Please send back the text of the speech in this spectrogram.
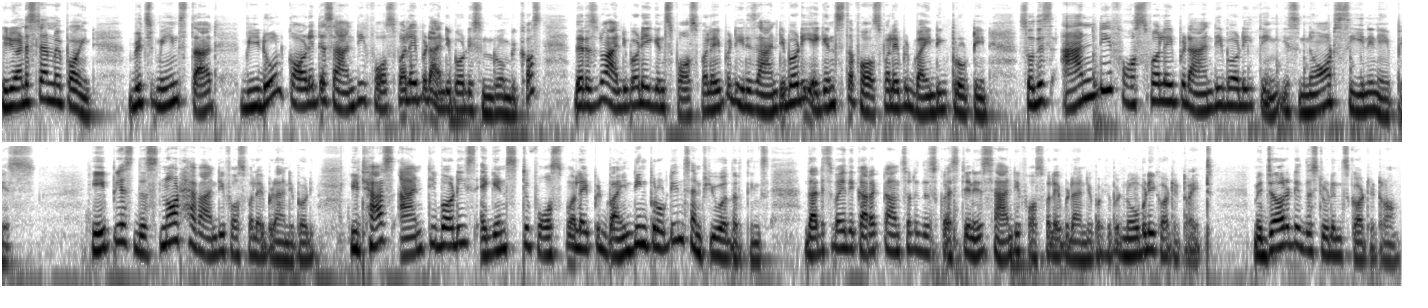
Did you understand my point? Which means that we don't call it as anti-phospholipid antibody syndrome because there is no antibody against phospholipid. It is antibody against the phospholipid binding protein. So this anti-phospholipid antibody thing is not seen in APS. APS does not have anti-phospholipid antibody. It has antibodies against phospholipid binding proteins and few other things. That is why the correct answer to this question is anti-phospholipid antibody. But nobody got it right. Majority of the students got it wrong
